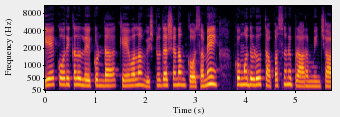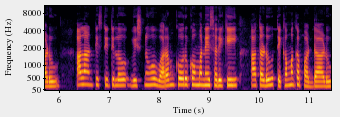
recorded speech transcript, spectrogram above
ఏ కోరికలు లేకుండా కేవలం విష్ణు దర్శనం కోసమే కుముదుడు తపస్సుని ప్రారంభించాడు. అలాంటి స్థితిలో విష్ణువు వరం కోరుకోమనేసరికి అతడు తికమక పడ్డాడు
